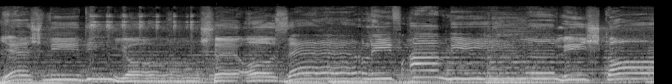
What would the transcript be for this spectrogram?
יש לי דמיון שעוזר לפעמים לשכוח.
